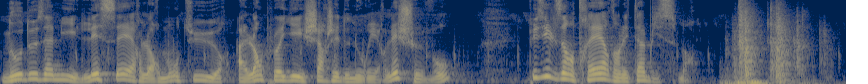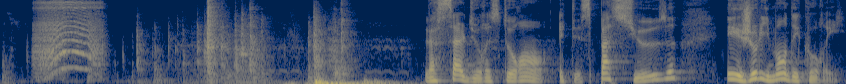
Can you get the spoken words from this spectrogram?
Nos deux amis laissèrent leur monture à l'employé chargé de nourrir les chevaux, puis ils entrèrent dans l'établissement. La salle du restaurant était spacieuse et joliment décorée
